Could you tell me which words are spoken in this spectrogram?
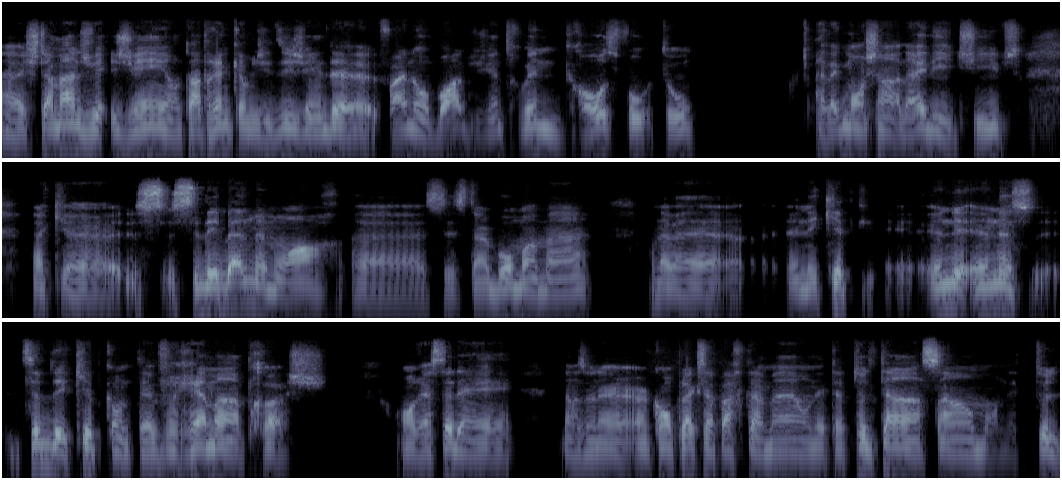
Euh, justement, je viens, on est en train, comme j'ai dit, je viens de faire nos boîtes, puis je viens de trouver une grosse photo avec mon chandail des Chiefs. Fait c'est des belles mémoires. Euh, c'est un beau moment. On avait une équipe, une, type d'équipe qu'on était vraiment proche. On restait dans, dans un, complexe appartement. On était tout le temps ensemble. On est tout...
